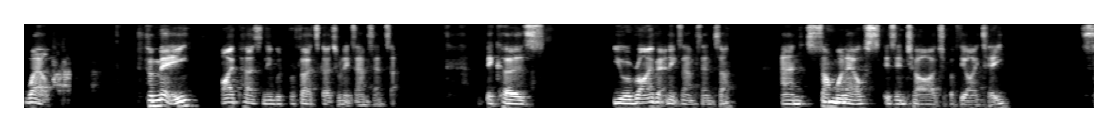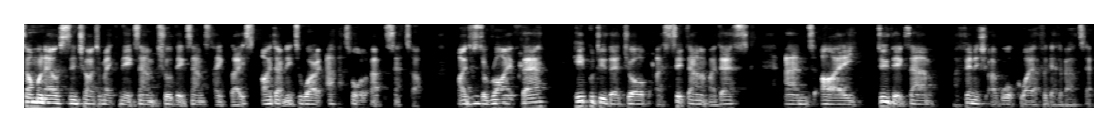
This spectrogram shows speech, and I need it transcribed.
Well, for me, I personally would prefer to go to an exam centre because you arrive at an exam centre and someone else is in charge of the IT. Someone else is in charge of making the exam sure the exams take place. I don't need to worry at all about the setup. I just mm-hmm. arrive there, people do their job, I sit down at my desk and I do the exam, I finish, I walk away, I forget about it.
